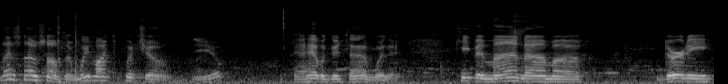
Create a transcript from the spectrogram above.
let us know something. We'd like to put you on Yep. and have a good time with it. Keep in mind, I'm a dirty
